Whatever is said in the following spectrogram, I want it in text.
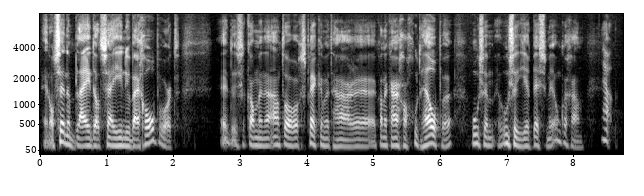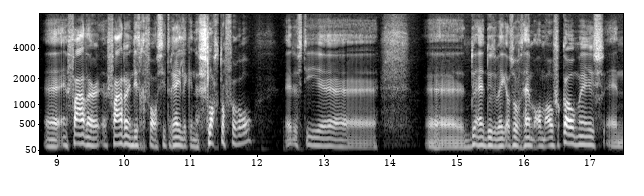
En ontzettend blij dat zij hier nu bij geholpen wordt. Dus ik kan met een aantal gesprekken met haar, kan ik haar gewoon goed helpen hoe ze, hoe ze hier het beste mee om kan gaan. Ja. Uh, en vader, vader in dit geval zit redelijk in een slachtofferrol. dus die uh, doet een beetje alsof het hem allemaal overkomen is. En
